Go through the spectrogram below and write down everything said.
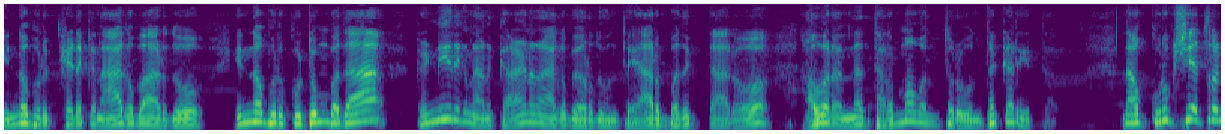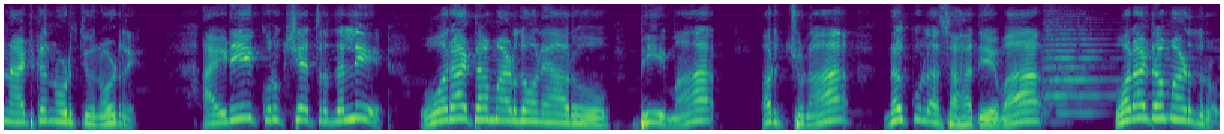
ಇನ್ನೊಬ್ಬರು ಕೆಡಕನಾಗಬಾರ್ದು ಇನ್ನೊಬ್ಬರು ಕುಟುಂಬದ ಕಣ್ಣೀರಿಗೆ ನಾನು ಕಾರಣನಾಗಬಾರದು ಅಂತ ಯಾರು ಬದುಕ್ತಾರೋ ಅವರನ್ನು ಧರ್ಮವಂತರು ಅಂತ ಕರೀತಾರೆ. ನಾವು ಕುರುಕ್ಷೇತ್ರ ನಾಟಕ ನೋಡ್ತೀವಿ ನೋಡ್ರಿ. ಆ ಇಡೀ ಕುರುಕ್ಷೇತ್ರದಲ್ಲಿ ಹೋರಾಟ ಮಾಡಿದವನು ಯಾರು? ಭೀಮ, ಅರ್ಜುನ, ನಕುಲ ಸಹದೇವ ಹೋರಾಟ ಮಾಡಿದ್ರು.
